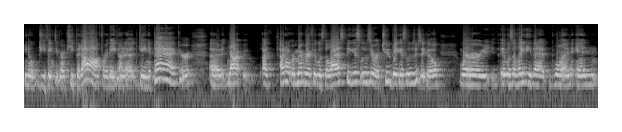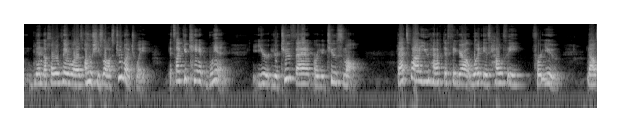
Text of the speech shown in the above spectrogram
you know, do you think they're going to keep it off? Are they going to gain it back? Or uh, not? I, I don't remember if it was the last biggest loser or two biggest losers ago where it was a lady that won and then the whole thing was, oh, she's lost too much weight. It's like you can't win. You're, you're too fat or you're too small. That's why you have to figure out what is healthy for you. Now,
